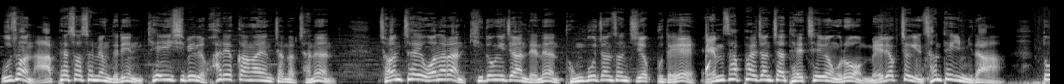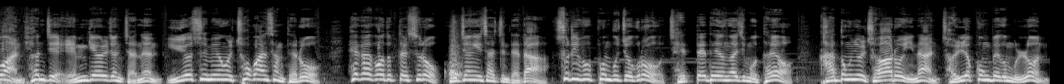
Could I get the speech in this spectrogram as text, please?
우선 앞에서 설명드린 K11 화력 강화형 장갑차는 전차의 원활한 기동이 제한되는 동부전선 지역 부대의 M48 전차 대체용으로 매력적인 선택입니다. 또한 현재 M계열 전차는 유효 수명을 초과한 상태로 해가 거듭될수록 고장이 잦은 데다 수리 부품 부족으로 제때 대응하지 못하여 가동률 저하로 인한 전력 공백은 물론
